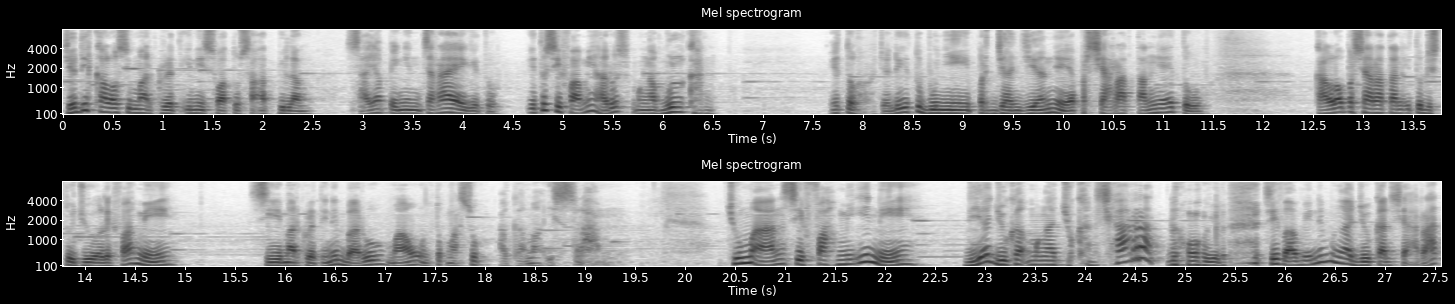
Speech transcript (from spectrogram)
Jadi kalau si Margaret ini suatu saat bilang saya pengen cerai gitu, itu si Fahmi harus mengabulkan. Itu, jadi itu bunyi perjanjiannya ya, persyaratannya itu. Kalau persyaratan itu disetujui oleh Fahmi, si Margaret ini baru mau untuk masuk agama Islam. Cuman si Fahmi ini dia juga mengajukan syarat loh gitu. Si Fahmi ini mengajukan syarat.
